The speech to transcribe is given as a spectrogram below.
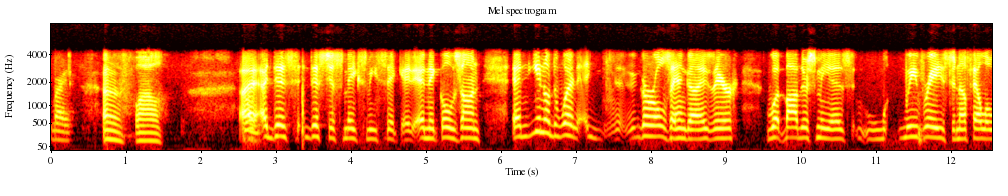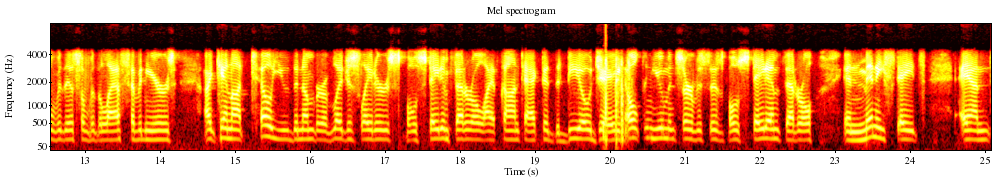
Right. Oh wow. I, I this this just makes me sick, and- and it goes on, and you know the one, girls and guys there. What bothers me is we've raised enough hell over this over the last seven years. I cannot tell you the number of legislators, both state and federal. I have contacted the DOJ, Health and Human Services, both state and federal, in many states, and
